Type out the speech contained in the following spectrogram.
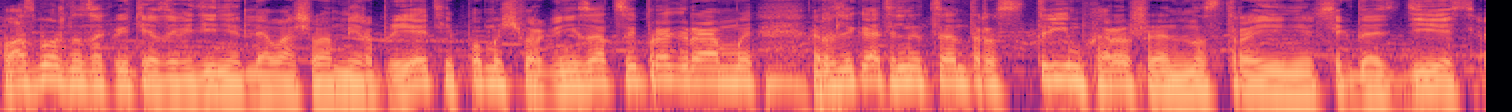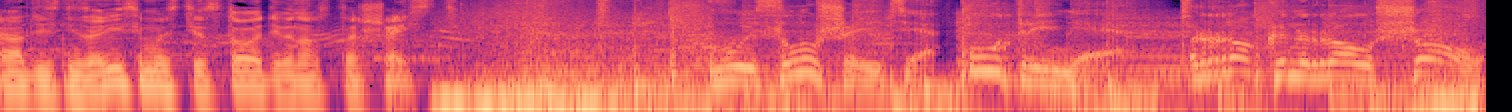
Возможно закрытие заведения для вашего мероприятия, помощь в организации программы. Развлекательный центр «Стрим». Хорошее настроение всегда здесь. Адрес независимости 196. Вы слушаете «Утреннее рок-н-ролл-шоу»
